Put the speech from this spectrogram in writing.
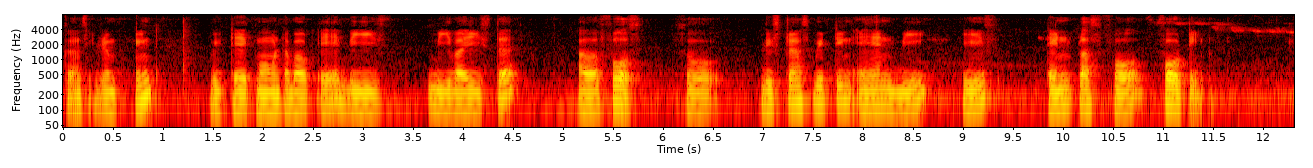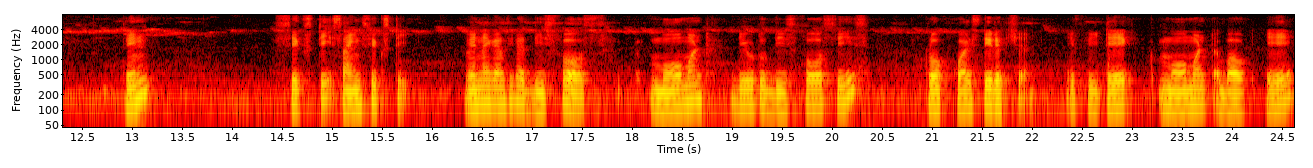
considering point. We take moment about A. B is by is the our force. So distance between A and B is 10 plus 4 14 then 60 sine 60 when I consider this force moment due to this force is clockwise direction if we take moment about A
